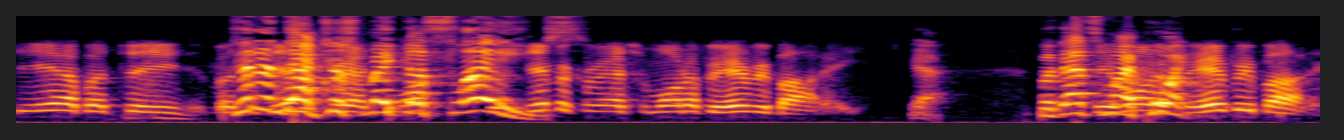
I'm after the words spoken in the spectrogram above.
Yeah, but the but Didn't that just make us slaves? the Democrats want it for everybody. But that's They my point. everybody.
